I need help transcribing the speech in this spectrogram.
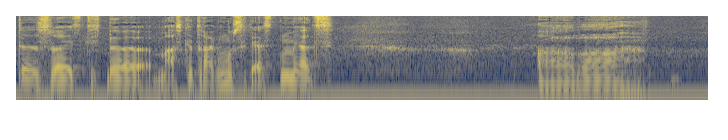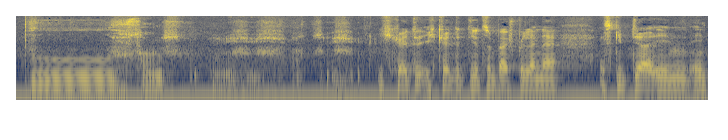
dass er jetzt nicht mehr Maske tragen muss seit 1. März. Aber, puh, sonst, Ich könnte, ich könnte dir zum Beispiel eine, es gibt ja in, in,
